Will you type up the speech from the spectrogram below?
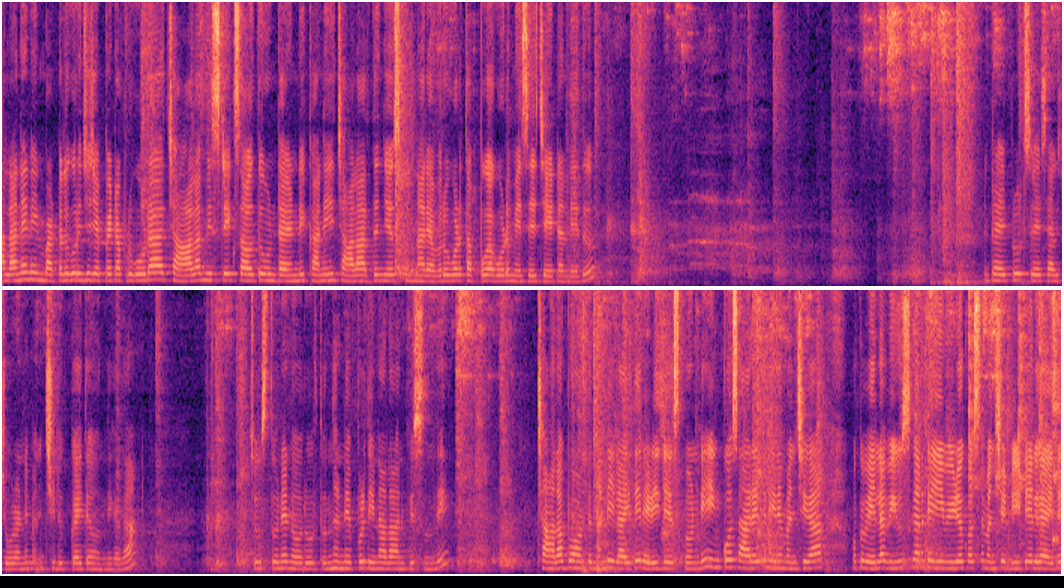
అలానే నేను బట్టల గురించి చెప్పేటప్పుడు కూడా చాలా మిస్టేక్స్ అవుతూ ఉంటాయండి. కానీ చాలా అర్థం చేసుకుంటున్నారు. ఎవరు కూడా తప్పుగా కూడా మెసేజ్ చేయటం లేదు. డ్రై ఫ్రూట్స్ వేసాక చూడండి. మంచి లుక్ అయితే ఉంది కదా. చూస్తూనే నోరూరుతుందండి ఎప్పుడు తినాలా అనిపిస్తుంది. చాలా బాగుంటుందండి. ఇలా అయితే రెడీ చేసుకోండి. ఇంకోసారి అయితే నేను మంచిగా ఒకవేళ వ్యూస్ కనుక ఈ వీడియోకి వస్తే మంచిగా డీటెయిల్గా అయితే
